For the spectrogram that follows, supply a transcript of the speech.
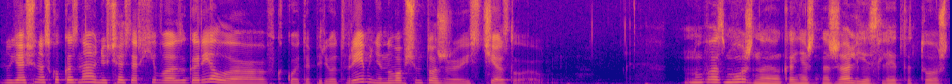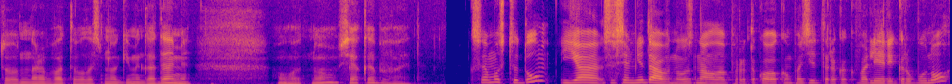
Ну, я еще, насколько знаю, у них часть архива сгорела в какой-то период времени, ну, в общем, тоже исчезла. Ну, возможно, конечно, жаль, если это то, что нарабатывалось многими годами. Вот, но всякое бывает. К своему стыду, я совсем недавно узнала про такого композитора, как Валерий Горбунов.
